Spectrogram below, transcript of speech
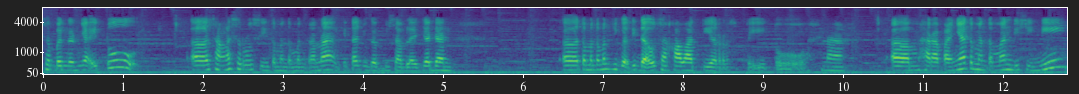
sebenarnya itu uh, sangat seru sih teman-teman. Karena kita juga bisa belajar dan teman-teman uh, juga tidak usah khawatir seperti itu. Nah um, harapannya teman-teman di sini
